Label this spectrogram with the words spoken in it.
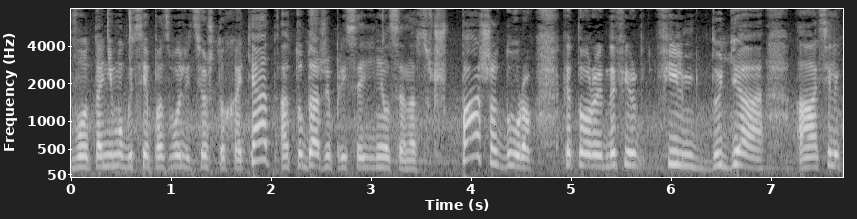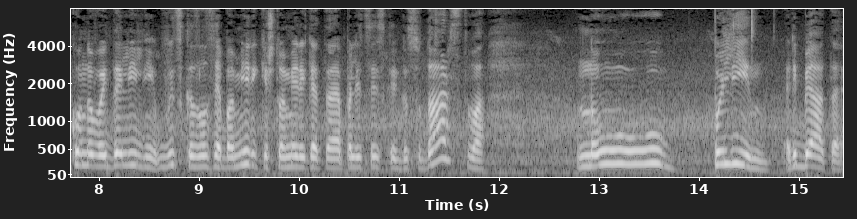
вот они могут себе позволить все, что хотят, а туда же присоединился наш Паша Дуров, который на фильм, фильм Дудя о Силиконовой долине высказался об Америке, что Америка это полицейское государство. Ну, Блин, ребята,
